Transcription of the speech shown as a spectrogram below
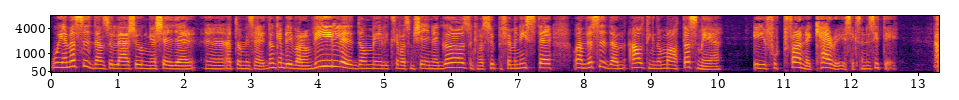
Å ena sidan så lär sig unga tjejer eh, att de är så här, de kan bli vad de vill, de är liksom vad som tjejerna är girls, de kan vara superfeminister. Å andra sidan, allting de matas med är ju fortfarande Carrie i Sex and the City. Ja,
